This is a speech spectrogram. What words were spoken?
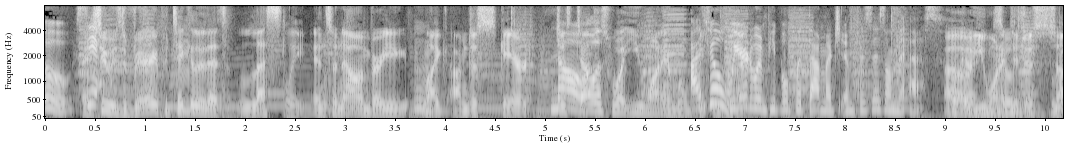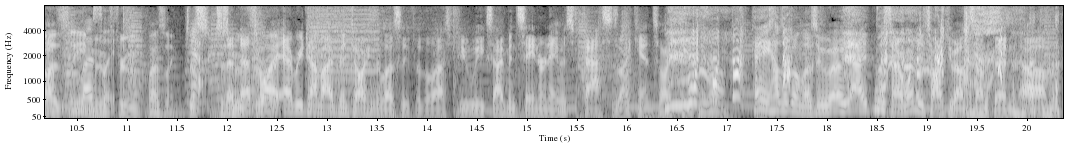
Ooh, see, and she was very particular. That's Leslie, and so now I'm very like I'm just scared. no. Just tell us what you want, and we'll. I we'll feel weird when people put that much emphasis on the S. Oh, Okay, you wanted so to just Les- softly Leslie. move through Leslie. Just, just That- move that's through why it. every time I've been talking to Leslie for the last few weeks, I've been saying her name as fast as I can, so I can't be wrong. hey, how's it going, Leslie? I, I, listen, I wanted to talk to you about something. Um,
